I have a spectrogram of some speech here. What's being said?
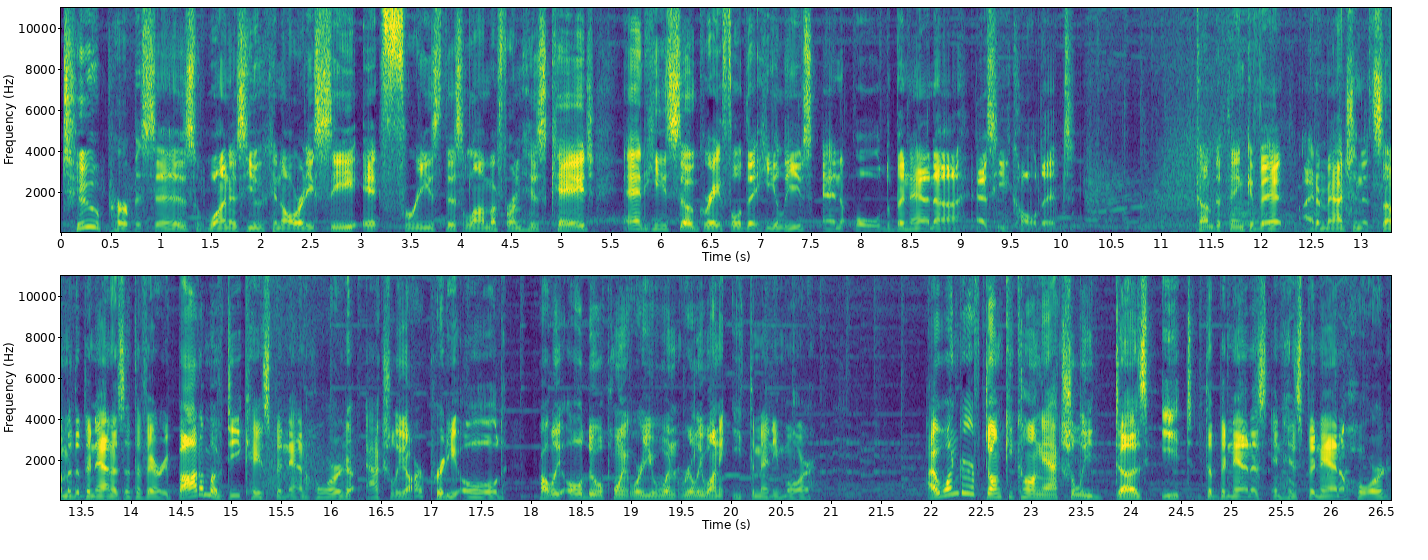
two purposes. One, as you can already see, it frees this llama from his cage, and he's so grateful that he leaves an old banana, as he called it. Come to think of it, I'd imagine that some of the bananas at the very bottom of DK's banana hoard actually are pretty old. Probably old to a point where you wouldn't really want to eat them anymore. I wonder if Donkey Kong actually does eat the bananas in his banana hoard,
